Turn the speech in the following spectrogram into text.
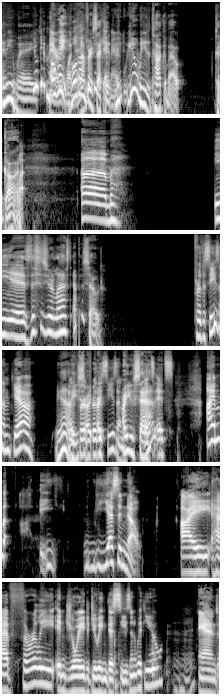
Anyway, You'll get married Oh wait, hold day. on You for a second. You, you know what we need to talk about? To God, What? um, is this is your last episode? For the season, yeah. Yeah, For, you, for, are, for the season. Are you sad? It's, it's I'm yes and no. I have thoroughly enjoyed doing this season with you. Mm-hmm. And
